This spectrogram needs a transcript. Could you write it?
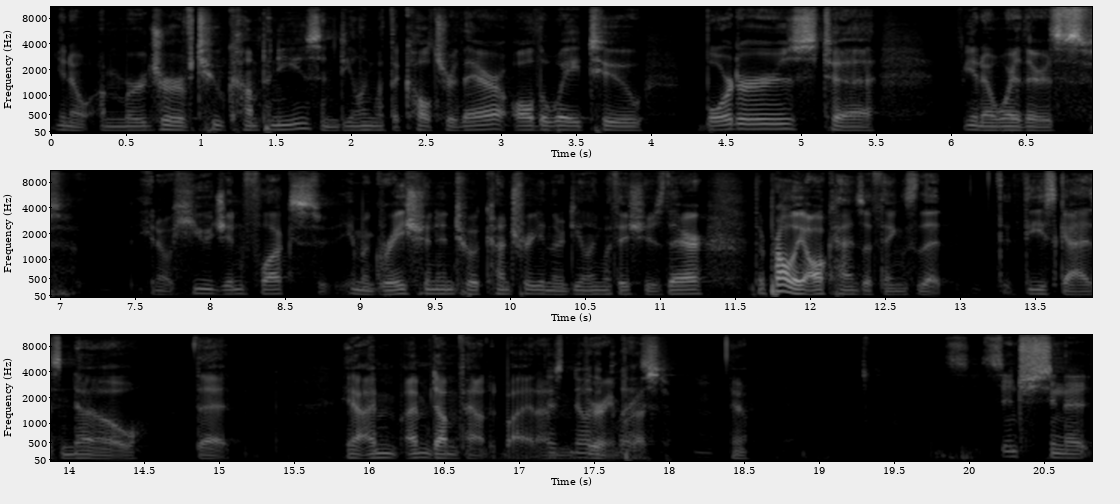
you know, a merger of two companies and dealing with the culture there, all the way to borders to, you know, where there's, you know, huge influx immigration into a country and they're dealing with issues there. There are probably all kinds of things that, that these guys know that, yeah, I'm, I'm dumbfounded by it. I'm no very impressed. Mm. Yeah. It's, it's interesting that,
